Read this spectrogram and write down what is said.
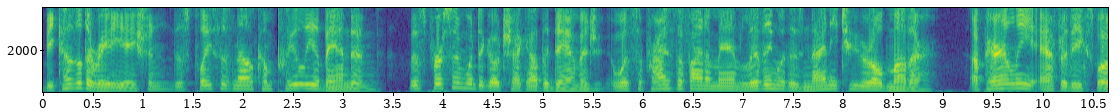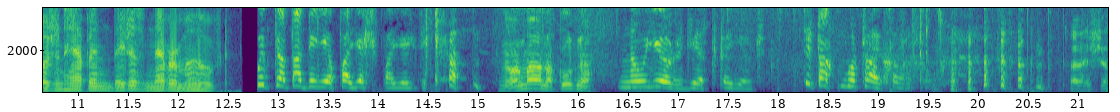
Because of the radiation, this place is now completely abandoned. This person went to go check out the damage and was surprised to find a man living with his 92 year old mother. Apparently, after the explosion happened, they just never moved. Выпята дає паєш паєш дитя. Нормально, вкусно. Ну, ешь, детка, ешь. Ты так мотай хорошо. Хорошо.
